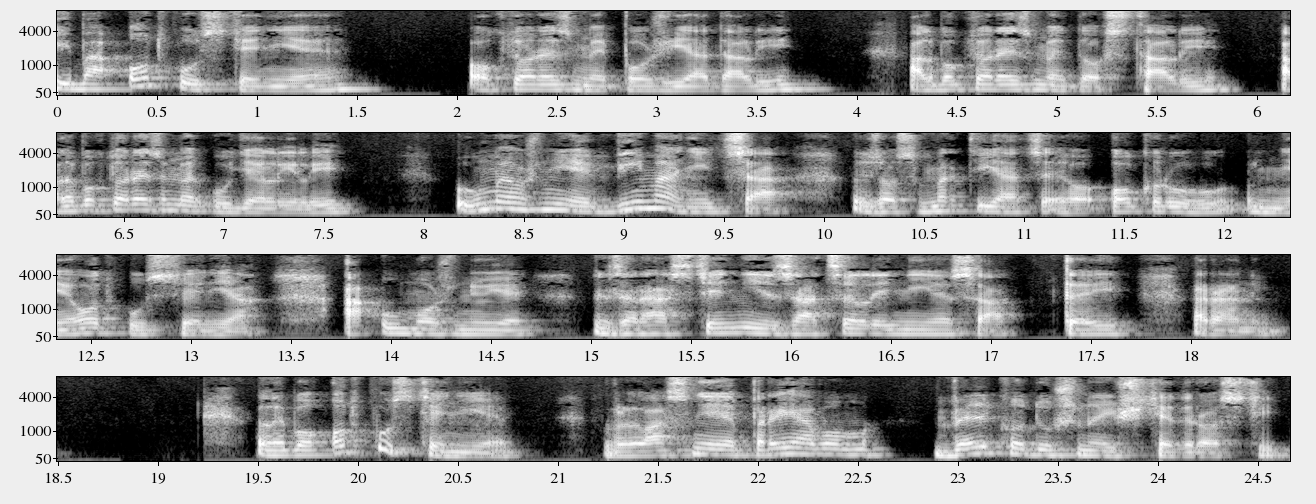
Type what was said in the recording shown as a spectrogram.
Iba odpustenie, o ktoré sme požiadali, alebo ktoré sme dostali, alebo ktoré sme udelili, umožňuje vymaniť sa zo smrtiaceho okruhu neodpustenia a umožňuje zrastenie, zacelenie sa tej rany. Lebo odpustenie vlastne je prejavom veľkodušnej štedrosti.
